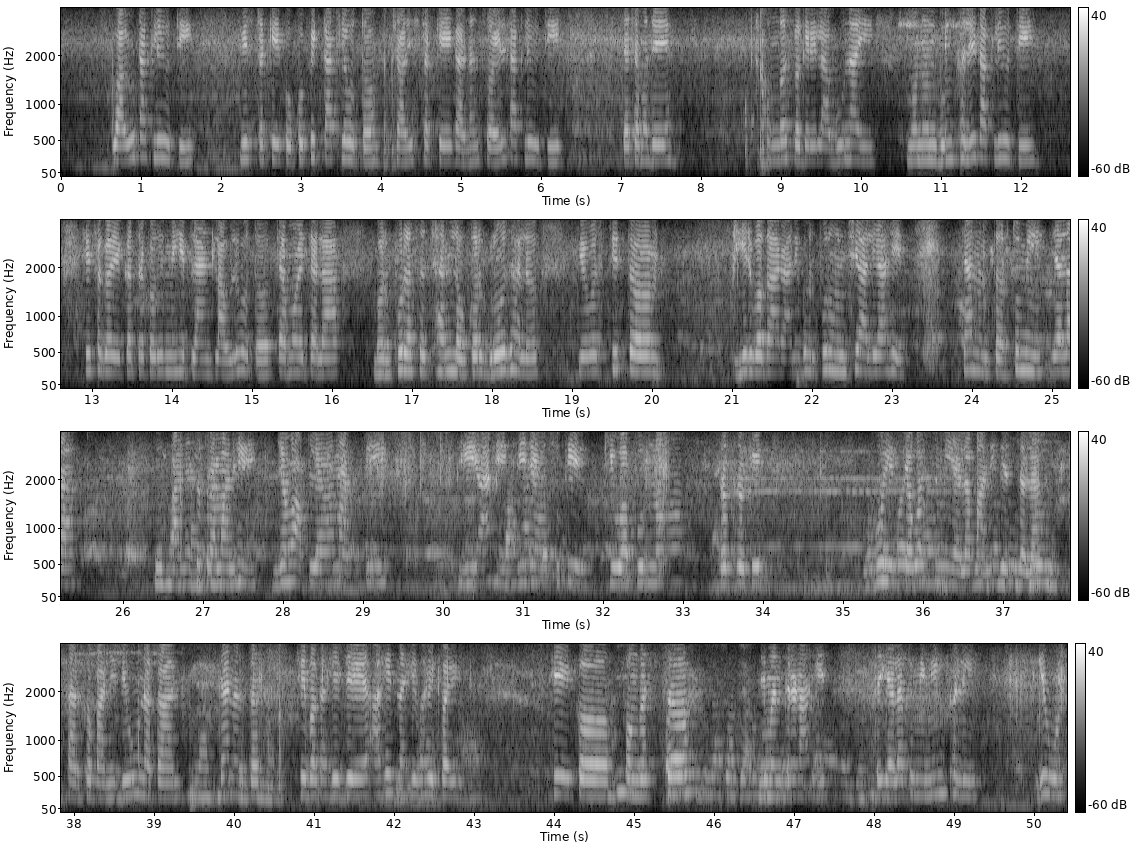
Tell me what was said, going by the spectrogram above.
वाळू टाकली होती. वीस टक्के कोकोपीट टाकलं होतं. चाळीस टक्के गार्डन सॉईल टाकली होती. त्याच्यामध्ये फंगस वगैरे लागू नाही. म्हणून बुंगखली टाकली होती. हे सगळं एकत्र करून मी हे प्लॅन्ट लावलं होतं. त्यामुळे त्याला भरपूर असं छान लवकर ग्रो झालं. व्यवस्थित हिरवगार आणि भरपूर उंची आली आहे. त्यानंतर तुम्ही याला पाण्याचं प्रमाण हे जेव्हा आपल्या माती ही आहे ही जेव्हा सुकेल किंवा पूर्ण रखरखीत होईल तेव्हाच तुम्ही याला पाणी देत चला. सारखं पाणी देऊ नका. त्यानंतर हे बघा हे जे आहेत ना हे व्हाईट व्हाईट हे एक फंगसचं निमंत्रण आहे. तर याला तुम्ही निमखली घेऊन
